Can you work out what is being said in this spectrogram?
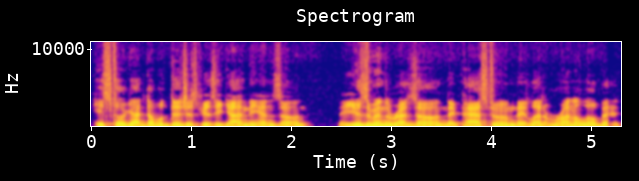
he still got double digits because he got in the end zone. They used him in the red zone. They passed to him. They let him run a little bit.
